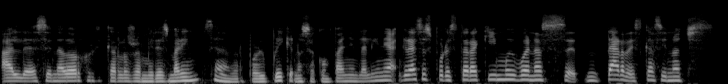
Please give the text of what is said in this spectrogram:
al eh, senador Jorge Carlos Ramírez Marín, senador por el PRI, que nos acompaña en la línea. Gracias por estar aquí. Muy buenas eh, tardes, casi noches.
